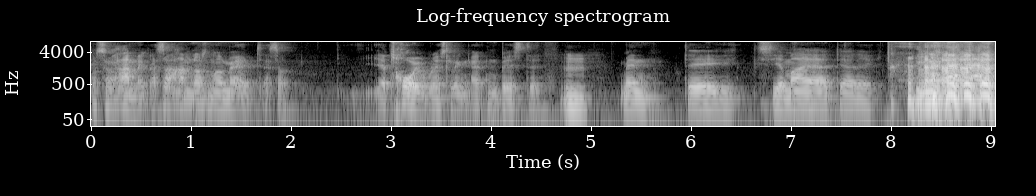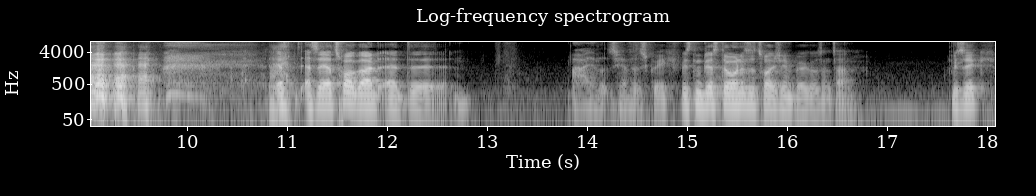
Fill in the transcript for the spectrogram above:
Og så har man, altså, har man også noget med, at altså, jeg tror jo, wrestling er den bedste. Mm. Men det siger mig, at det er det ikke. Jeg, altså, jeg tror godt, at... Øh... Øh, jeg, ved, jeg ved sgu ikke. Hvis den bliver stående, så tror jeg, at Shane Burgos han tager den. Hvis ikke,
